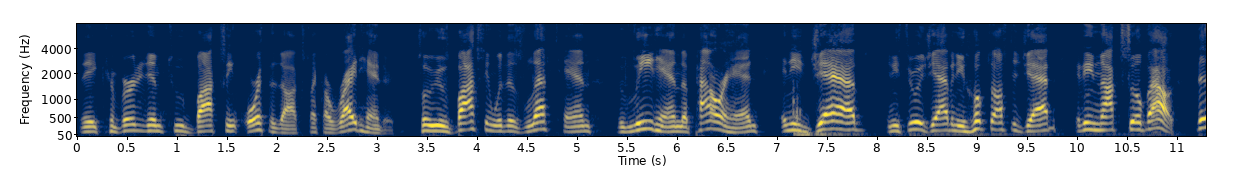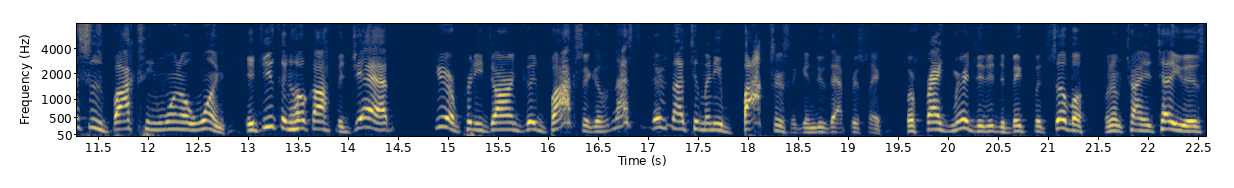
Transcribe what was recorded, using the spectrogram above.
and they converted him to boxing orthodox, like a right-hander. So he was boxing with his left hand, the lead hand, the power hand, and he jabbed and he threw a jab and he hooked off the jab and he knocked Silva out. This is boxing 101. If you can hook off a jab, you're a pretty darn good boxer because there's not too many boxers that can do that per se. But Frank Mir did it to Bigfoot Silva. What I'm trying to tell you is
